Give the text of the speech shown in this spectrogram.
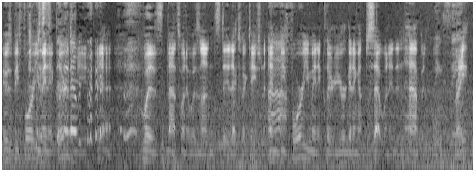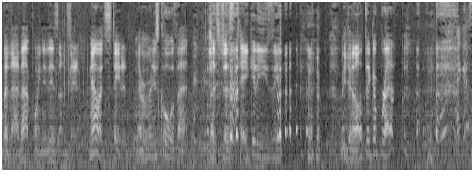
It was before you made it clear spit to it me. Yeah, was that's when it was an unstated expectation, and Ah. before you made it clear, you were getting upset when it didn't happen. I see. Right, but at that point it is unstated. Now it's stated. Mm-hmm. Everybody's cool with that. Let's just take it easy. we can all take a breath. I guess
